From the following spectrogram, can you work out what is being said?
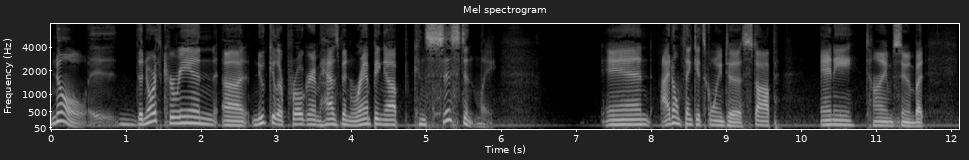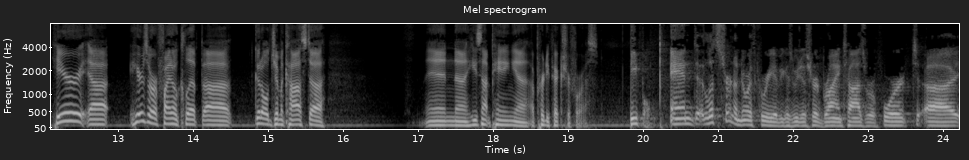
No, the North Korean uh, nuclear program has been ramping up consistently. And I don't think it's going to stop anytime soon. But here, uh, here's our final clip. Uh, good old Jim Acosta. And uh, he's not painting a, a pretty picture for us people. And let's turn to North Korea because we just heard Brian Todd's report. Uh,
